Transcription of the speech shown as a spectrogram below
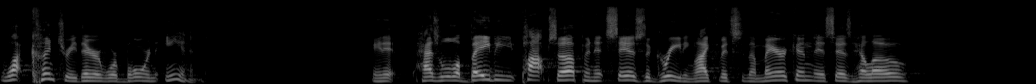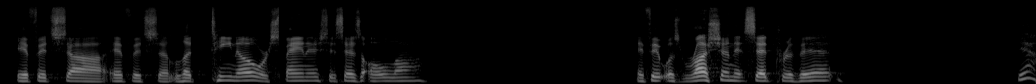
what country they were born in. And it has a little baby pops up and it says the greeting. Like if it's an American, it says hello. If it's, uh, if it's Latino or Spanish, it says hola. If it was Russian, it said privet. Yeah.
